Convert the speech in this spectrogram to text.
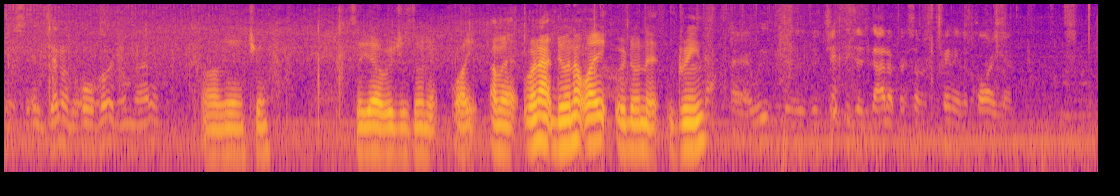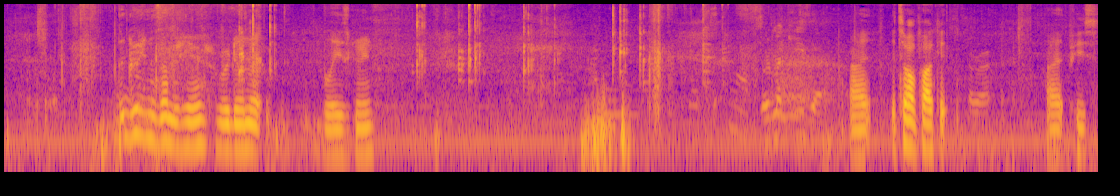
Just in general, the whole hood don't matter. Oh yeah, true. So yeah, we're just doing it white. I mean, we're not doing it white. We're doing it green. Uh, we the, the jiffy just got up and started painting the car again. The green is under here. We're doing it blaze green. Where's my keys at? All right, it's in my pocket. All right. All right, peace.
